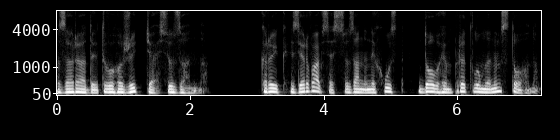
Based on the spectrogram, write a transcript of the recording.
Заради твого життя, Сюзанно. Крик зірвався з Сюзанниних уст довгим притлумленим стогоном.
